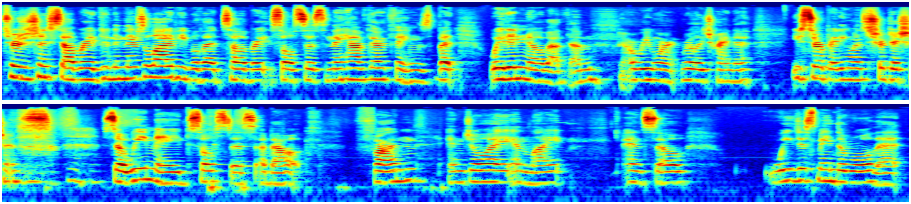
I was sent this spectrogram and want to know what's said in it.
traditionally celebrated, and there's a lot of people that celebrate solstice and they have their things, but we didn't know about them or we weren't really trying to usurp anyone's traditions. Mm-hmm. So we made solstice about fun and joy and light. And so we just made the rule that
